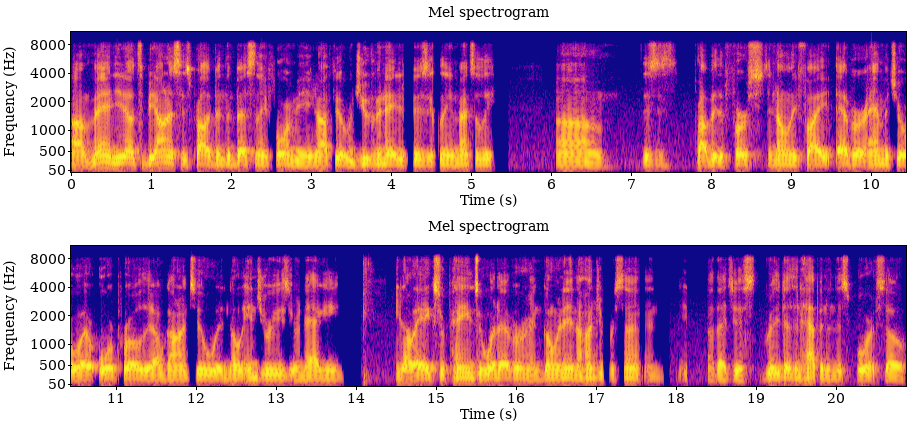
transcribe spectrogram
Uh, man, you know, to be honest, it's probably been the best thing for me. You know, I feel rejuvenated physically and mentally. Um, this is probably the first and only fight ever, amateur or, or pro, that I've gone into with no injuries or nagging, you know, aches or pains or whatever, and going in 100%. And you know, that just really doesn't happen in this sport. So,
